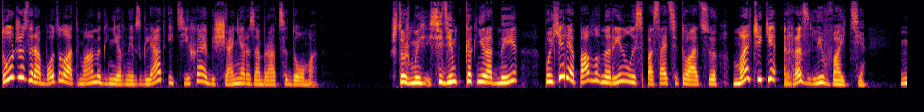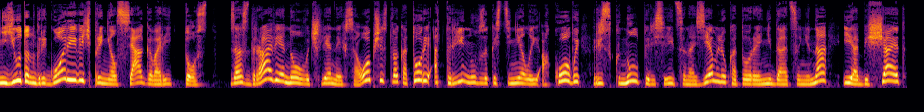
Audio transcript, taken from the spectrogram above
Тут же заработала от мамы гневный взгляд и тихое обещание разобраться дома. «Что ж мы сидим как неродные?» Пульхерия Павловна ринулась спасать ситуацию. «Мальчики, разливайте!» Ньютон Григорьевич принялся говорить тост. За здравие нового члена их сообщества, который, отринув закостенелые оковы, рискнул переселиться на землю, которая недооценена и обещает...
